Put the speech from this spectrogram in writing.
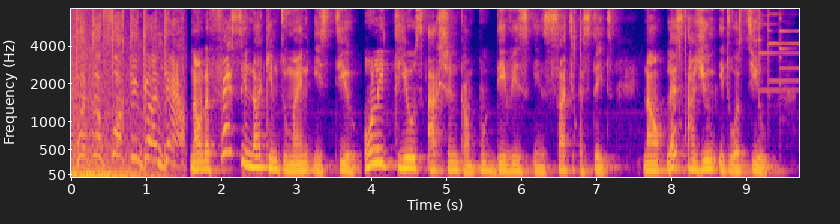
Put the fucking gun down! Now, the first thing that came to mind is Theo. Only Theo's action can put Davis in such a state. Now, let's assume it was Theo.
